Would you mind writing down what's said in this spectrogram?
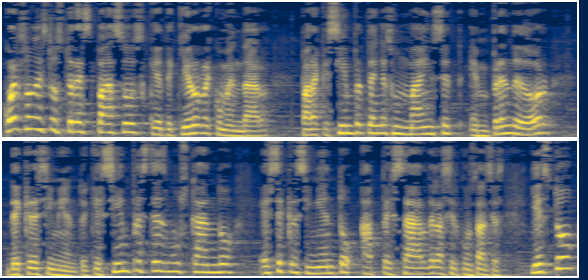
¿cuáles son estos tres pasos que te quiero recomendar para que siempre tengas un mindset emprendedor de crecimiento y que siempre estés buscando ese crecimiento a pesar de las circunstancias. Y esto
